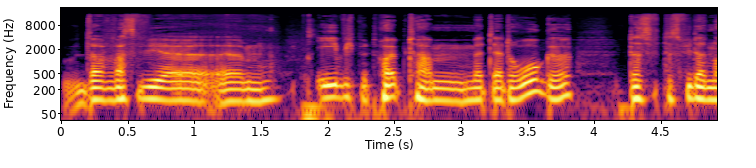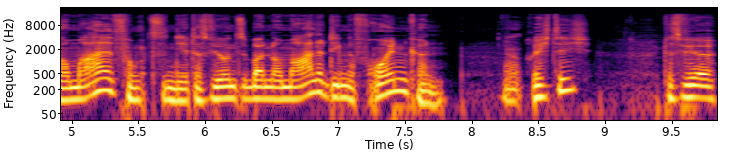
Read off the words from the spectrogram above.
da, was wir ähm, ewig betäubt haben mit der Droge, dass das wieder normal funktioniert, dass wir uns über normale Dinge freuen können. Ja. Richtig? Dass wir,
